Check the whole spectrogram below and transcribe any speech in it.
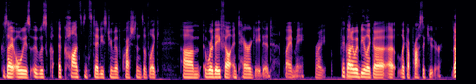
because I always it was a constant, steady stream of questions of like um, where they felt interrogated by me. Right. They thought right. I would be like a, a like a prosecutor.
